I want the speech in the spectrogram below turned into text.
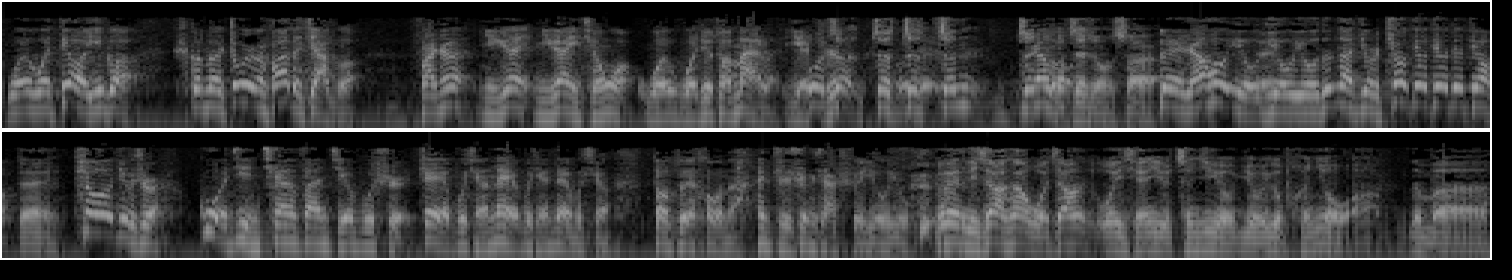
我我吊一个是跟周润发的价格，反正你愿你愿意请我，我我就算卖了，也值。这这这真真有这种事儿对，然后有有有的呢，就是挑挑挑挑挑，对挑就是过尽千帆皆不是，这也不行，那也不行，那也不行，到最后呢，只剩下水悠悠。对，你想想看，我将我以前有曾经有有一个朋友啊，那么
